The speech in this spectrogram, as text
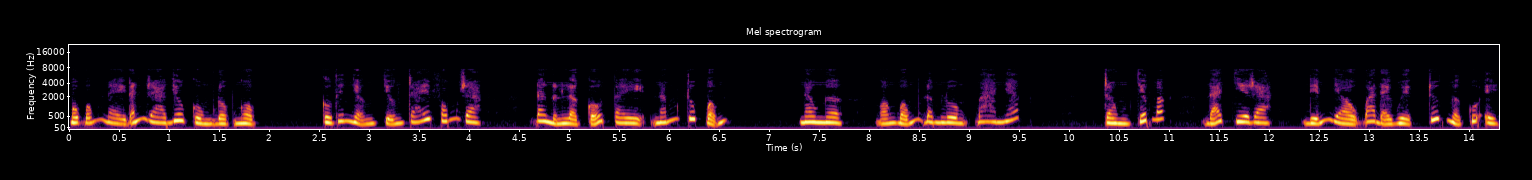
Một bóng này đánh ra vô cùng đột ngột. Cựu thiên nhận chưởng trái phóng ra, đang định lật cổ tay nắm trúc bổng. Nào ngờ ngọn bổng đâm luôn ba nhát. Trong chớp mắt, đã chia ra, điểm vào ba đại quyệt trước ngực của y.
